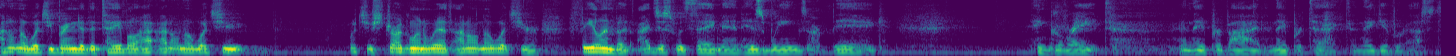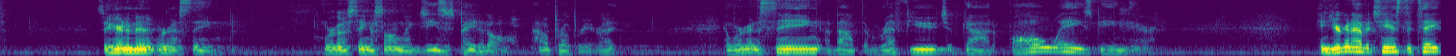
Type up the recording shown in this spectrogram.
I don't know what you bring to the table. I, I don't know what you what you're struggling with. I don't know what you're feeling, but I just would say, man, his wings are big and great, and they provide and they protect and they give rest. So here in a minute, we're going to sing. We're going to sing a song like Jesus paid it all. How appropriate, right? And we're going to sing about the refuge of God always being there. And you're going to have a chance to take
